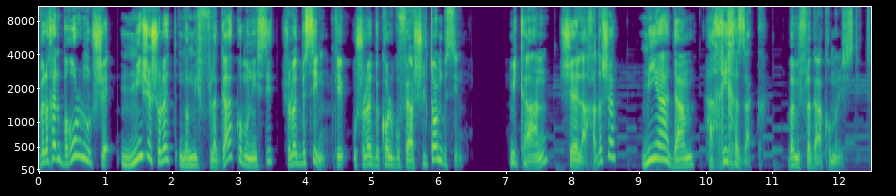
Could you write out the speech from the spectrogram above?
ולכן ברור לנו שמי ששולט במפלגה הקומוניסטית שולט בסין, כי הוא שולט בכל גופי השלטון בסין. מכאן, שאלה חדשה. מי האדם הכי חזק במפלגה הקומוניסטית?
